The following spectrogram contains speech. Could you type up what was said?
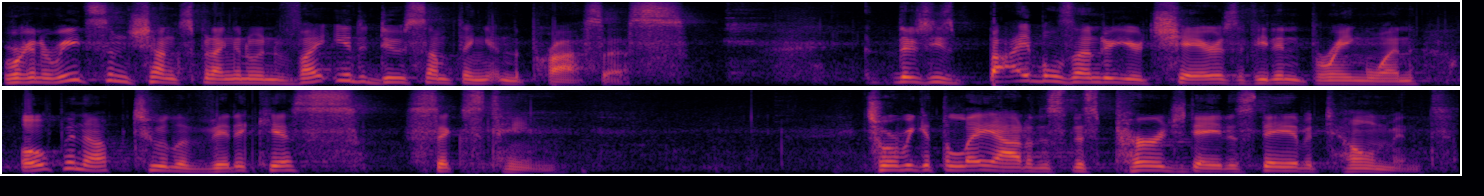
We're going to read some chunks, but I'm going to invite you to do something in the process. There's these Bibles under your chairs if you didn't bring one. Open up to Leviticus 16. It's where we get the layout of this, this purge day, this day of atonement.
